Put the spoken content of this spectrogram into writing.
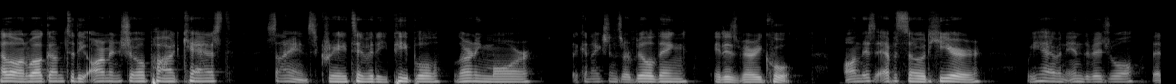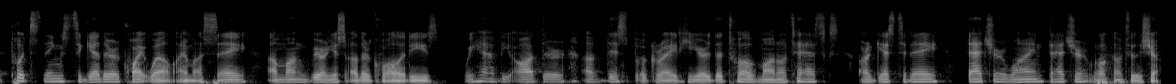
Hello and welcome to the Armen Show podcast. Science, creativity, people, learning more. The connections are building. It is very cool. On this episode here, we have an individual that puts things together quite well, I must say, among various other qualities. We have the author of this book right here, The 12 Monotasks. Our guest today, Thatcher Wine. Thatcher, welcome to the show.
